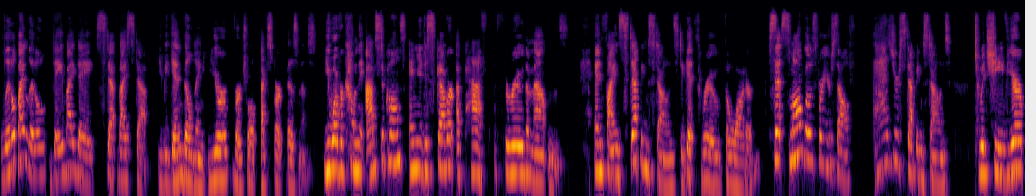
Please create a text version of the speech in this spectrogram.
Little by little, day by day, step by step, you begin building your virtual expert business. You overcome the obstacles and you discover a path through the mountains and find stepping stones to get through the water. Set small goals for yourself as your stepping stones to achieve your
